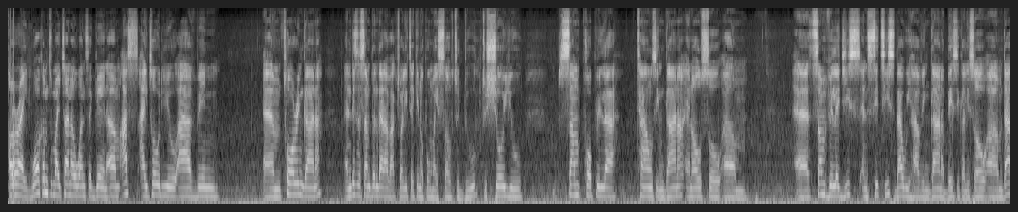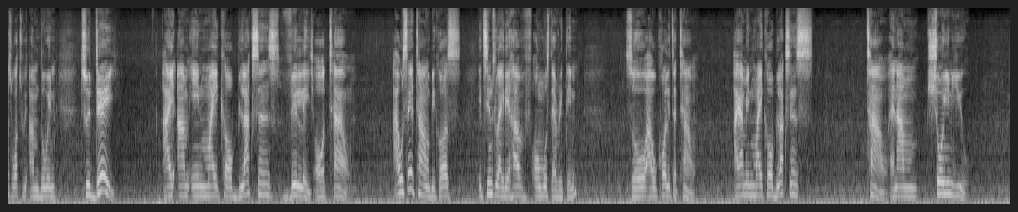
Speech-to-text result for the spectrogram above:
all right welcome to my channel once again. Um as i told you i have been um touring ghana and this is something that i've actually taken upon myself to do to show you some popular towns in ghana and also um uh, some villages and cities that we have in ghana basically. So um that's what we, i'm doing today. I am in michael blackson's village or town. I would say town because it seems like they have almost everything. So i will call it a town. I am in michael blackson's town and i'm showing you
